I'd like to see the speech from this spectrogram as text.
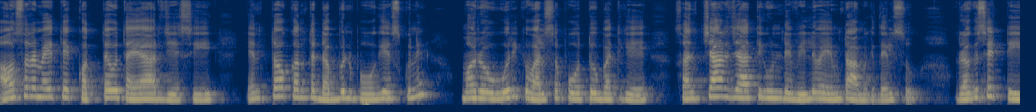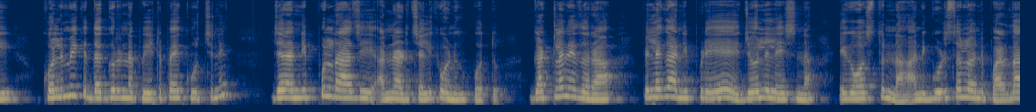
అవసరమైతే కొత్తవి తయారు చేసి ఎంతో కొంత డబ్బును పోగేసుకుని మరో ఊరికి వలసపోతూ బతికే సంచార జాతి ఉండే విలువ ఏమిటో ఆమెకు తెలుసు. రఘుశెట్టి కొలిమికి దగ్గరున్న పీటపై కూర్చుని జర నిప్పులు రాజీ అన్నాడు చలికి వణిగిపోతూ. గట్లనే దొరా పిల్లగాని ఇప్పుడే జోలి లేచిన ఇక వస్తున్నా అని గుడిసెలోని పరదా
